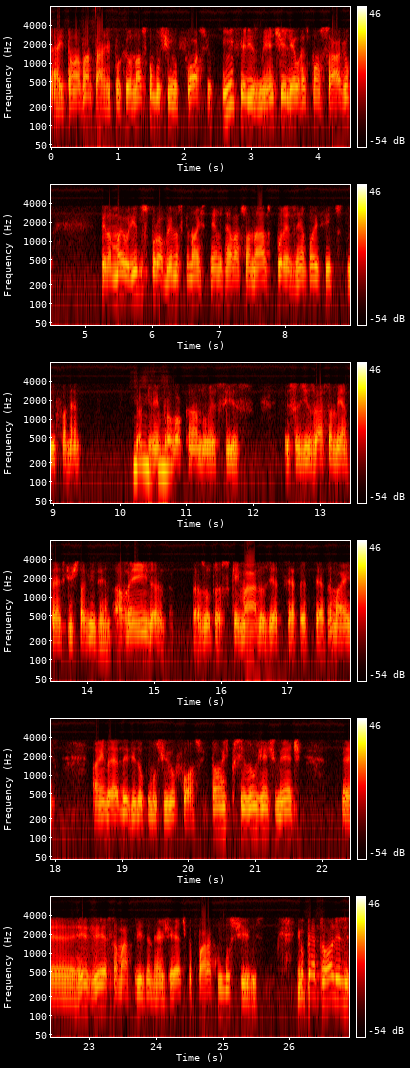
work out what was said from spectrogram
Aí está uma vantagem, porque o nosso combustível fóssil, infelizmente, ele é o responsável pela maioria dos problemas que nós temos relacionados, por exemplo, ao efeito estufa, né? Que é o que vem uhum. provocando esses, esses desastres ambientais que a gente está vivendo. Além da, das outras queimadas e etc, etc, mas ainda é devido ao combustível fóssil. Então a gente precisa urgentemente é, rever essa matriz energética para combustíveis. E o petróleo ele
